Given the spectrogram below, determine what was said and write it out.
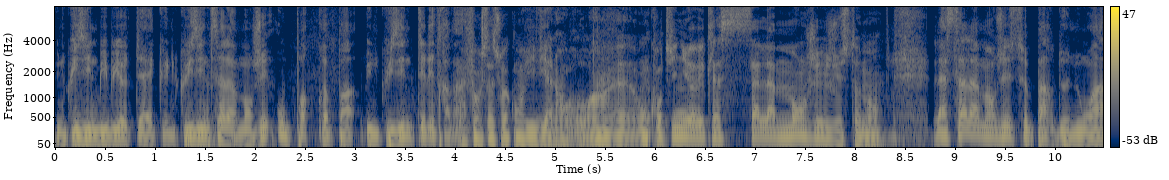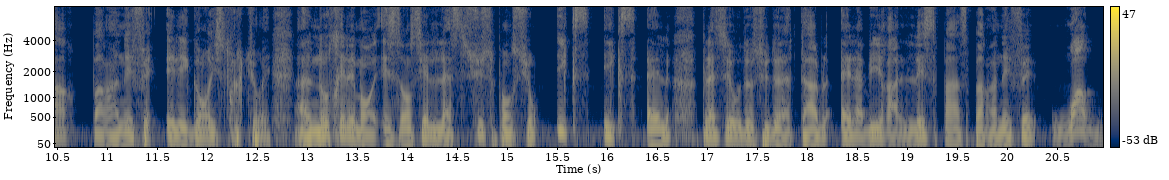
une cuisine bibliothèque, une cuisine salle à manger ou pourquoi pas une cuisine télétravail. Il faut que ça soit convivial en gros. hein. Euh, on continue avec la salle à manger justement. La salle à manger se part de noir par un effet élégant et structuré. Un autre élément essentiel, la suspension XXL placée au-dessus de la table, elle habillera l'espace par un effet waouh.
